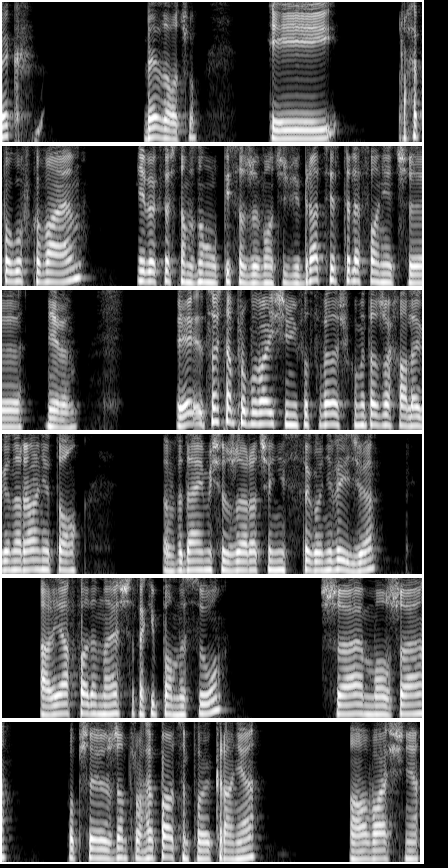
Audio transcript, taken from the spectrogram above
Pyk. Bez oczu. I trochę pogłówkowałem. Niby ktoś tam znowu pisał, żeby włączyć wibrację w telefonie, czy nie wiem. E, Coś tam próbowaliście mi podpowiadać w komentarzach, ale generalnie to wydaje mi się, że raczej nic z tego nie wyjdzie. Ale ja wpadłem na jeszcze taki pomysł, że może poprzejeżdżam trochę palcem po ekranie. O, właśnie.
